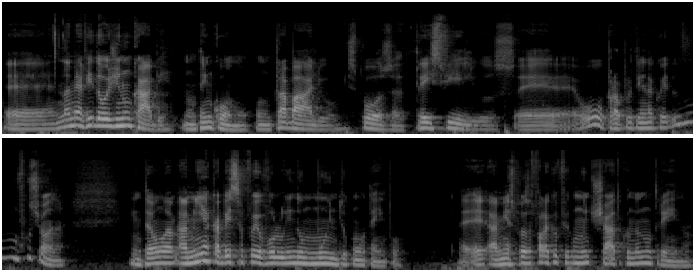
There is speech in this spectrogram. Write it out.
É, na minha vida hoje não cabe, não tem como. Com trabalho, esposa, três filhos, é, ou o próprio treino da corrida, não, não funciona. Então a, a minha cabeça foi evoluindo muito com o tempo. É, a minha esposa fala que eu fico muito chato quando eu não treino.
